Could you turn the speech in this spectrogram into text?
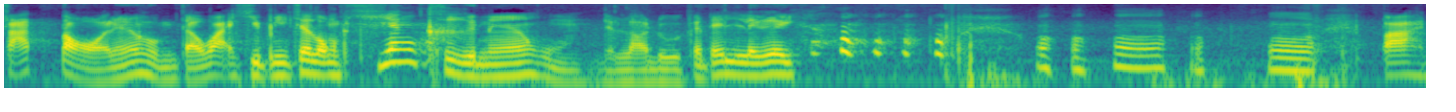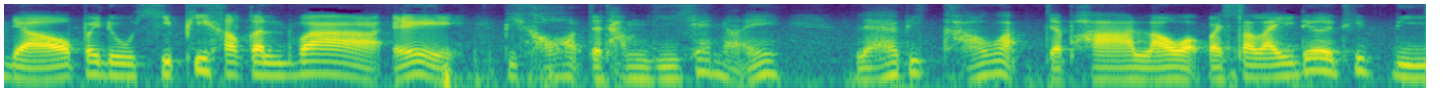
ซัดต่อเนะผม แต่ว่าคลิปนี้จะลงเที่ยงคืนนะผม เดี๋ยวรอดูกันได้เลยป่ะเดี๋ยวไปดูคลิปพี่เขากันว่า เอ้ยพี่เขาจะทำดีแค่ไหน แล้วพี่เขาอะจะพาเราอะไปสไลเดอร์ที่ดี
